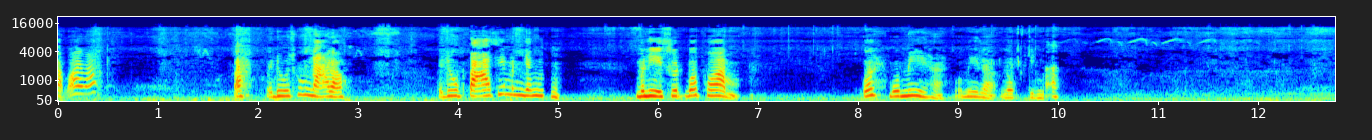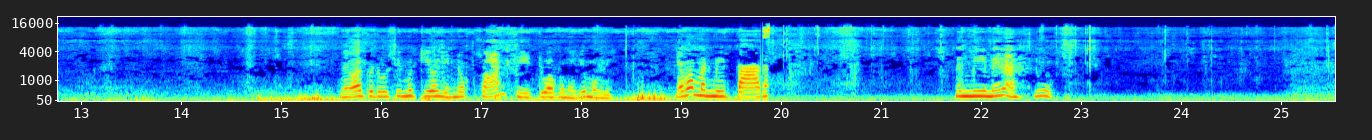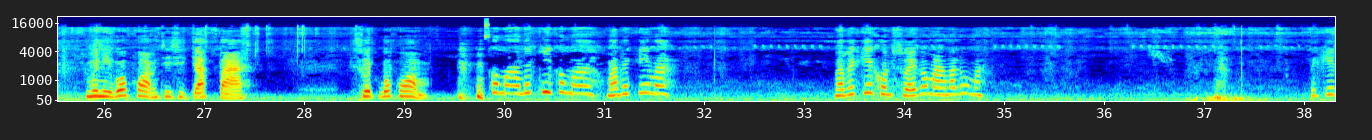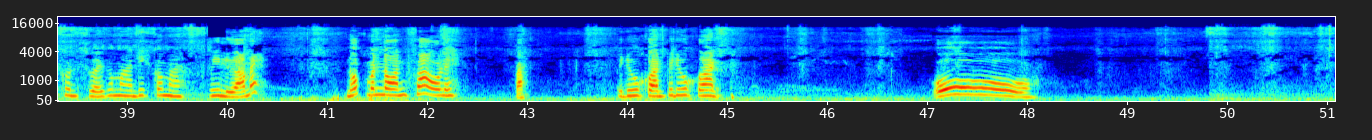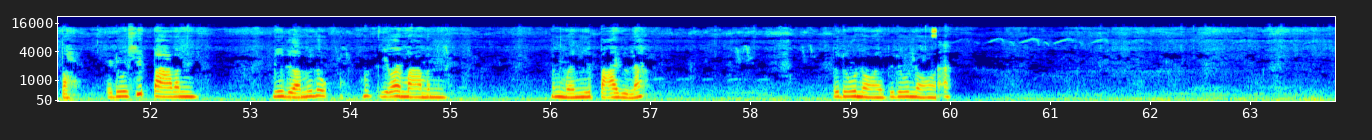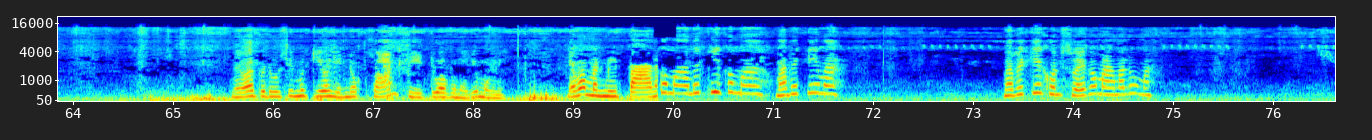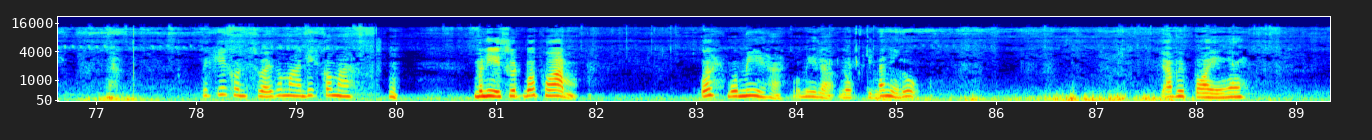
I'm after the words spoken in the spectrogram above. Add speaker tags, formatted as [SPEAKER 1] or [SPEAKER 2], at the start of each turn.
[SPEAKER 1] กับอ้อยมะไปไปดูทุ่งนาเรา ไปดูปลาที่มันยังมันนี่สุดบ่พร้อมโอ้ยบ่มีค่ะบ่มีแล้วนกกินอะในอ้อยไปดูซิเมื่อกี้เห็นนกสามสี่ตัวคนไหนอยู่มองนี่เดี๋ยวว่ามันมีปลานะมันมีไหมล่ะ ลูกมือนี่บ่พร้อมที่สิจับปลาสุดบ่พร้อม ก็มาเบกกี้ก็มา มาเบกกี้มา มาเบกกี้คนสวยก็มามาลูกมาเบกกี้คนสวยก็มาดิกก็มา มีเหลือไหมนกมันนอนเฝ้าเลยไปไปดูก่อนไปดูก่อน โอ้ไปไปดูชิปลามัน มีเหลือไหมลูก เมื่อกี้อ้อยมามัน มันเหมือนมีปลาอยู่นะ ไปดูหน่อย ไปดูหน่อยอะในอ้อยไปดูซิเมื่อกี้เห็นนกสามสี่ตัวคนไหนอยู่มองนี่เดี๋ยวว่ามันมีปลานะก็มาเบกกี้ก็มา มาเบกกี้มา มาเบกกี้คนสวยก็มามาลูกมาเบกกี้คนสวยก็มาดิกก็มามันนี่สุดบ่พร้อมโอ้ยบ่มีค่ะบ่มีแล้วนกกินนั่นนี่ลูกจะเอาไปปล่อยไง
